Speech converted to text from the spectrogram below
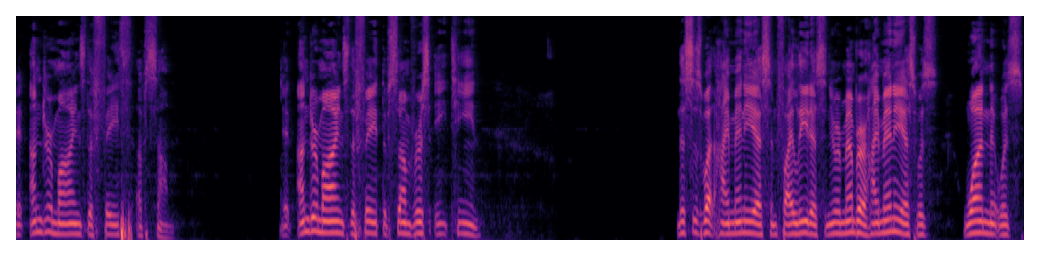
it undermines the faith of some. It undermines the faith of some. Verse 18 this is what Hymenaeus and Philetus, and you remember Hymenaeus was one that was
